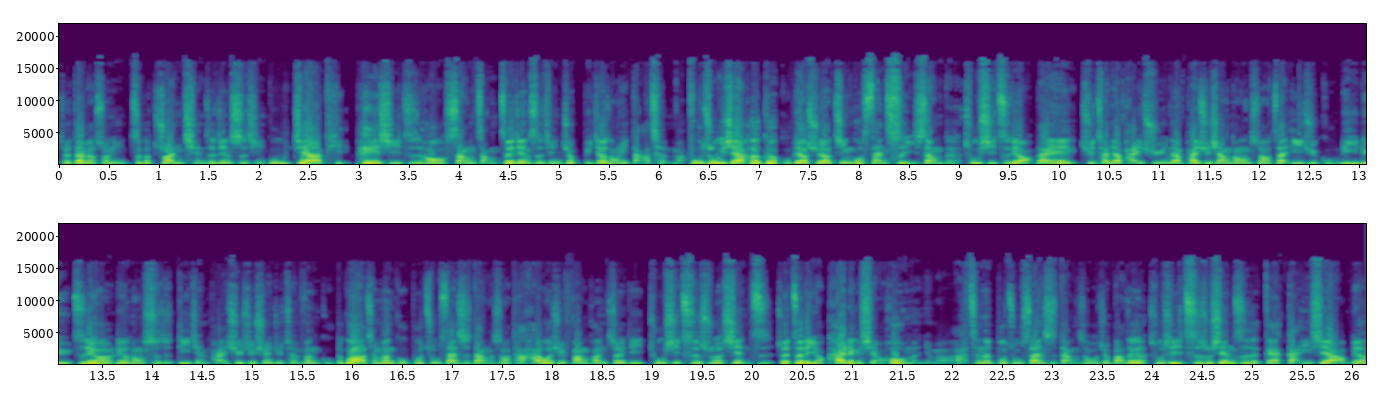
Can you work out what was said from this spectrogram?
就代表说你这个赚钱这件事情，股价提配息之后上涨这件事情就比较容易达成嘛。附注一下，合格股票需要经过三次以上的除息资料来去参加排序，那排序相同的时候，再依据股利率、自由流通市值递减排序去选取成分股。如果啊成分股不足三十档的时候，它还会去。去放宽最低出席次数的限制，所以这里有开了一个小后门，有没有啊？真的不足三十档的时候，我就把这个出席次数限制给它改一下，不要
